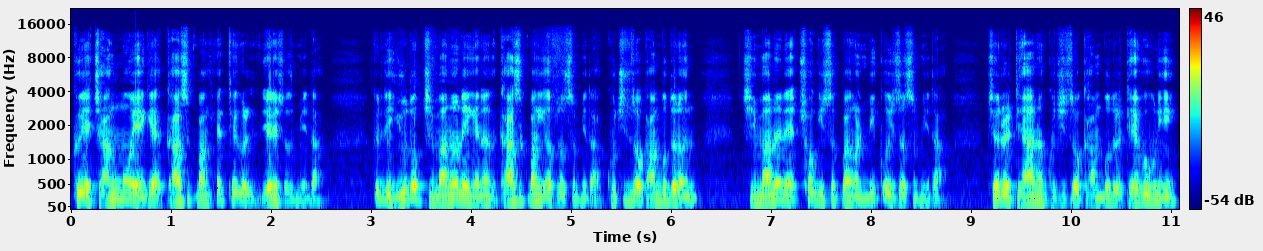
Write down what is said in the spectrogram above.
그의 장모에게 가석방 혜택을 내리셨습니다. 그런데 유독 지만원에게는 가석방이 없었습니다. 구치소 간부들은 지만원의 초기 석방을 믿고 있었습니다. 저를 대하는 구치소 간부들 대부분이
